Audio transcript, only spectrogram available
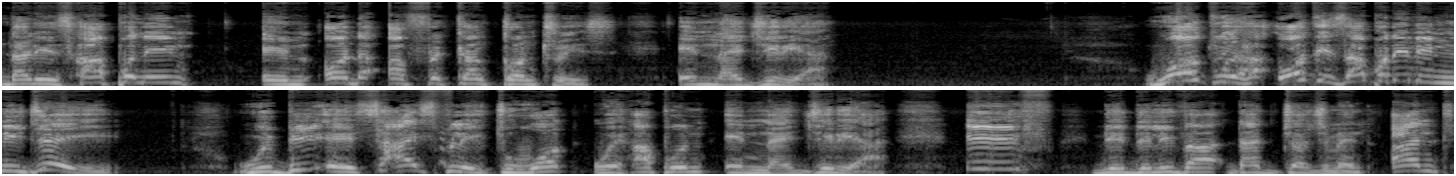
that is happening in other African countries in Nigeria. What will ha- what is happening in Niger will be a size play to what will happen in Nigeria if they deliver that judgment. And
